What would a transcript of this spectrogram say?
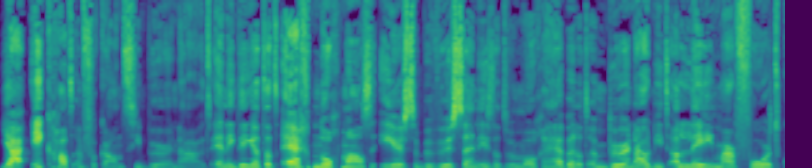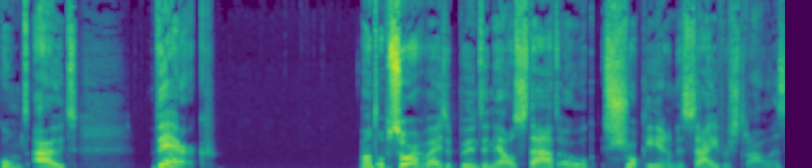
ja, ik had een vakantie burn-out. En ik denk dat dat echt nogmaals eerste bewustzijn is dat we mogen hebben. Dat een burn-out niet alleen maar voortkomt uit werk. Want op zorgwijzer.nl staat ook, chockerende cijfers trouwens,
